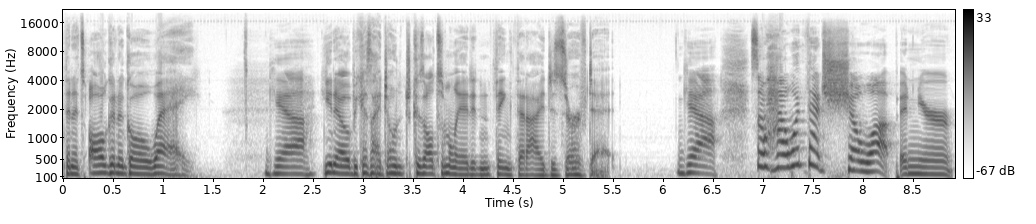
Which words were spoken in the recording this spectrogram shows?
then it's all going to go away Yeah. you know because i don't because ultimately i didn't think that i deserved it Yeah. So how would that show up in your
